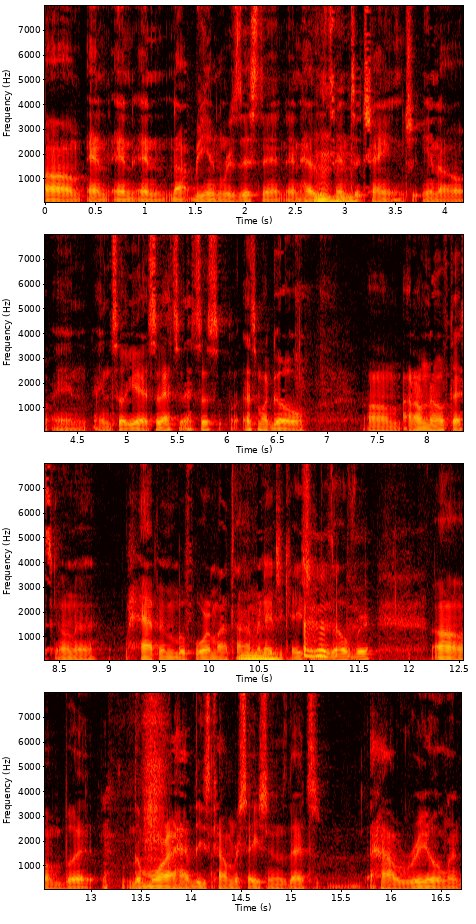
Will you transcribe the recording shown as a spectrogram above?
um, and and and not being resistant and hesitant to change, you know. And and so yeah, so that's that's just, that's my goal. Um, I don't know if that's gonna happen before my time in education is over, um, but the more I have these conversations, that's how real and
